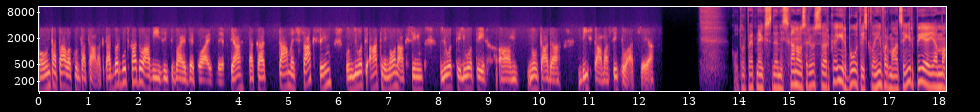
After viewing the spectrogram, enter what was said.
un tā tālāk, un tā tālāk. Tad varbūt kādu avīzīti vajadzētu aizliegt. Ja? Tā kā tā mēs sāksim un ļoti ātri nonāksim ļoti, ļoti um, nu, tādā bīstāmā situācijā. Kultūra pētnieks Denis Hanovs arī uzsver, ka ir būtiski, lai informācija ir pieejama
